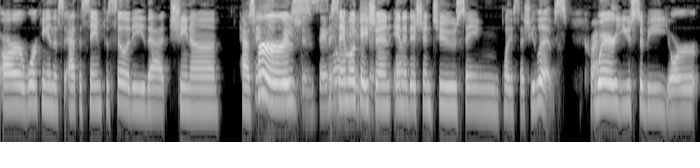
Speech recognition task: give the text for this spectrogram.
are working in this at the same facility that Sheana has Same hers, location. Same the same location. location, in Yep. addition to same place that she lives, Correct. where used to be your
